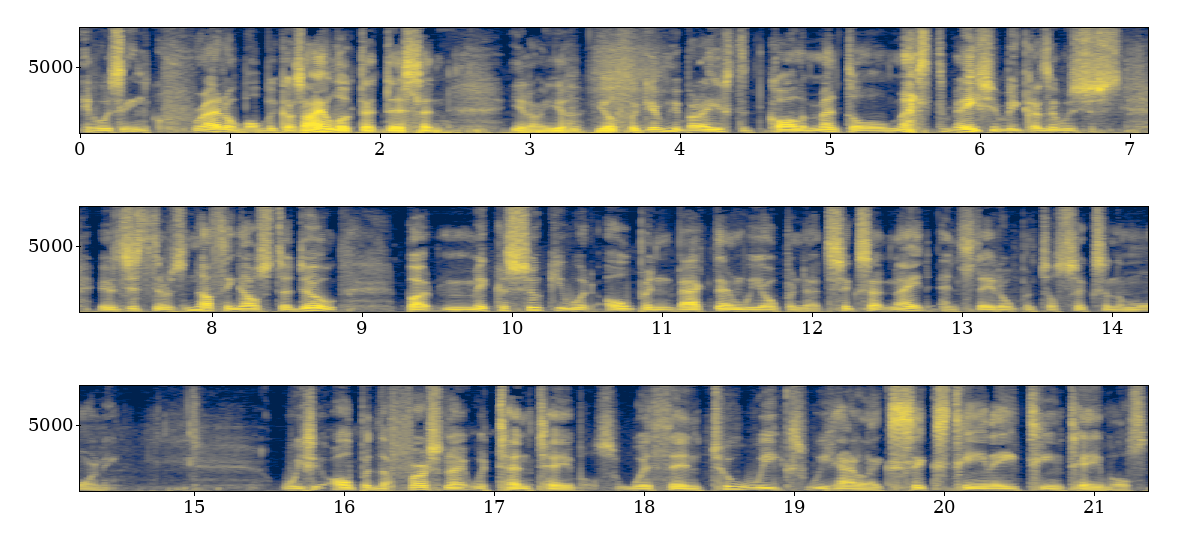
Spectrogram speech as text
It was incredible because I looked at this and, you know, you you'll forgive me, but I used to call it mental masturbation because it was just it was just there was nothing else to do. But Miccosukee would open back then. We opened at six at night and stayed open till six in the morning. We opened the first night with 10 tables. Within two weeks, we had like 16, 18 tables.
